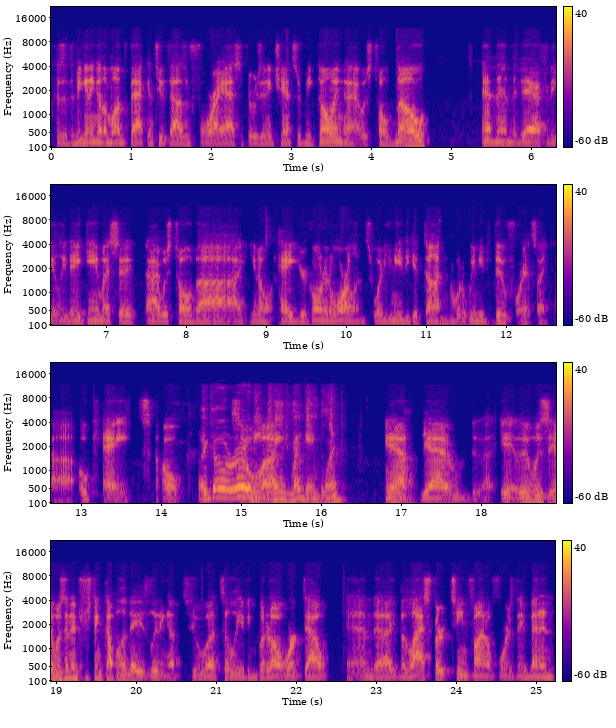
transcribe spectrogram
because at the beginning of the month back in 2004, I asked if there was any chance of me going. I was told no. And then the day after the Elite Eight game, I said I was told, uh, you know, hey, you're going to New Orleans. What do you need to get done? What do we need to do for you? It's like, uh, okay, so like all right, so, uh, changed my game plan. Yeah, yeah, it, it, was it was an interesting couple of days leading up to uh, to leaving, but it all worked out. And uh, the last 13 Final Fours they've been in,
